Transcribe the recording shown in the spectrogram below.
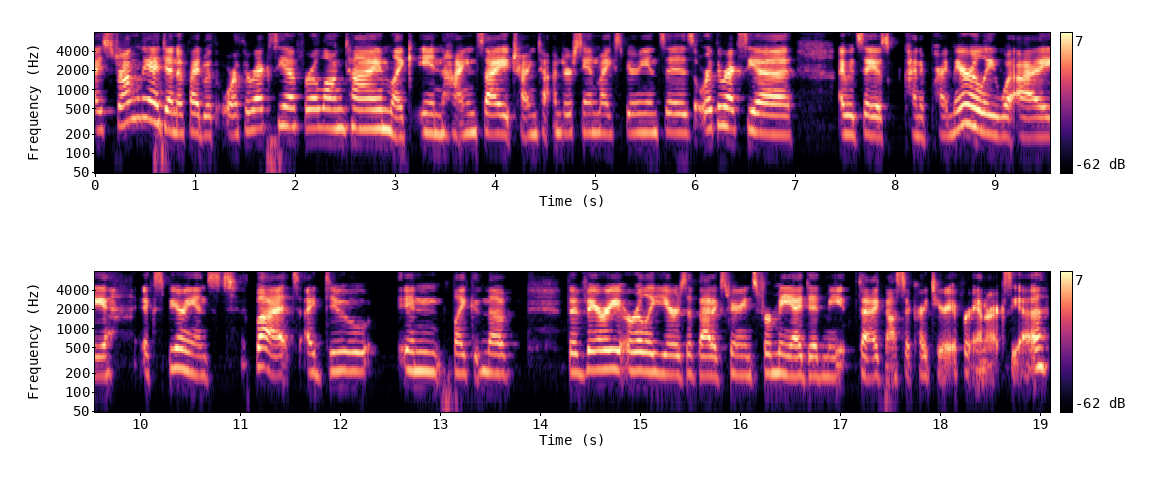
I strongly identified with orthorexia for a long time. Like in hindsight, trying to understand my experiences, orthorexia, I would say, is kind of primarily what I experienced, but I do in like in the the very early years of that experience for me i did meet diagnostic criteria for anorexia.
